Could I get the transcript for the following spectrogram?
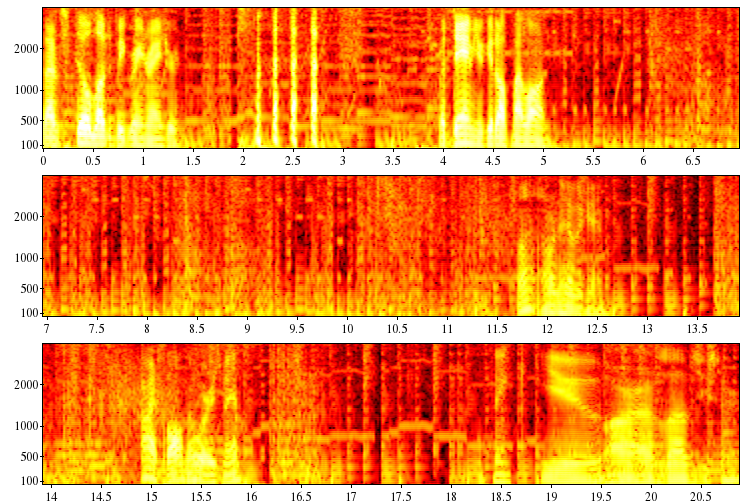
I'd still love to be Green Ranger. but damn you, get off my lawn. Huh? I already have the game. Alright, Paul, no worries, man. I think you are loves you, sir.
